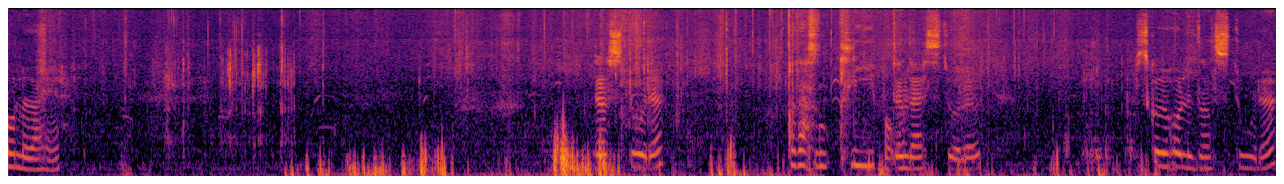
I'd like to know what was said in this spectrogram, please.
ikke holde deg her. Den store. Og det er sånn klype Den der store. Skal du holde den store?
